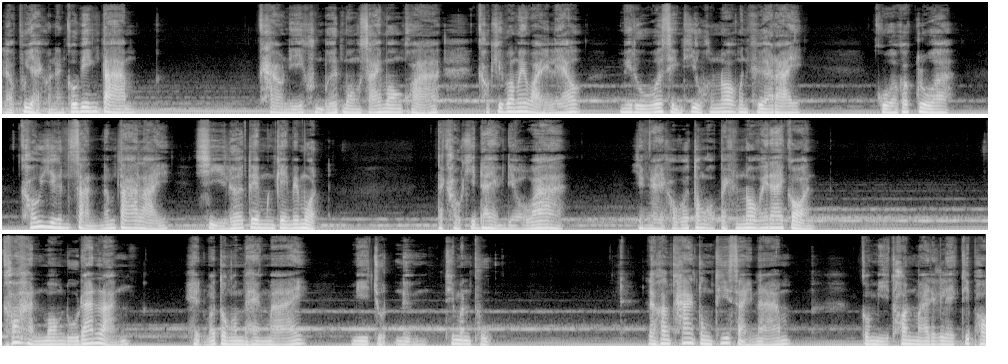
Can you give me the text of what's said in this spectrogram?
แล้วผู้ใหญ่คนนั้นก็วิ่งตาม คราวนี้คุณเบิร์ตมองซ้ายมองขวา เขาคิดว่าไม่ไหวแล้ว ไม่รู้ว่าสิ่งที่อยู่ข้างนอกมันคืออะไร กลัวก็กลัว เขายืนสั่นน้ำตาไหล ฉี่เลอะเต็มกางเกงไปหมด แต่เขาคิดได้อย่างเดียวว่า ยังไงเขาก็ต้องออกไปข้างนอกให้ได้ก่อน เขาหันมองดูด้านหลัง เห็นว่าตรงกำแพงไม้ มีจุดหนึ่งที่มันผุ แล้วข้างๆตรงที่ใส่น้ำก็มีท่อนไม้เล็กๆ ที่พอ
